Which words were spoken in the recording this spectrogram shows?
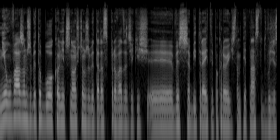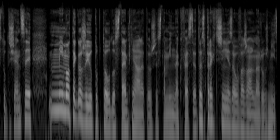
Nie uważam, żeby to było koniecznością, żeby teraz wprowadzać jakieś y, wyższe bitrate'y pokroju jakichś tam 15-20 tysięcy, mimo tego, że YouTube to udostępnia, ale to już jest tam inna kwestia. To jest praktycznie niezauważalna różnica.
